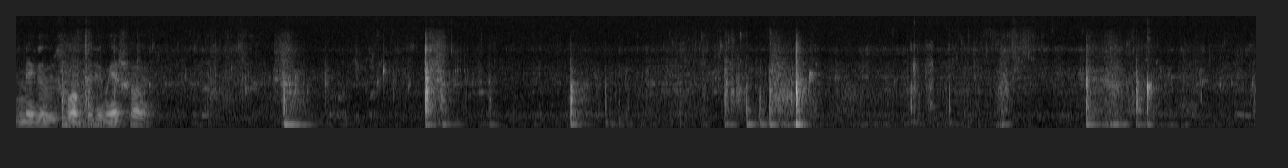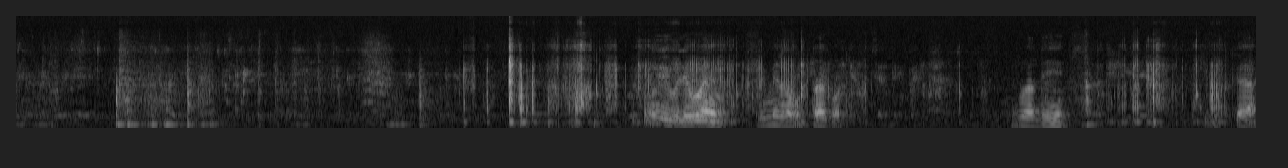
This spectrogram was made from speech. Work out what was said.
мега веслом перемешиваю. Ну и выливаем примерно вот так вот воды кипятка.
